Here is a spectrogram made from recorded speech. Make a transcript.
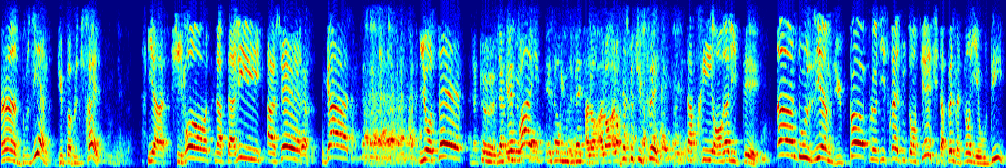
un douzième du peuple d'Israël. Il y a Shimon, Naphtali, Asher, Gad, Yosef, Ephraim. Alors, alors, alors qu'est-ce que tu fais? Tu as pris en réalité un douzième du peuple d'Israël tout entier, tu t'appelles maintenant Yehudi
